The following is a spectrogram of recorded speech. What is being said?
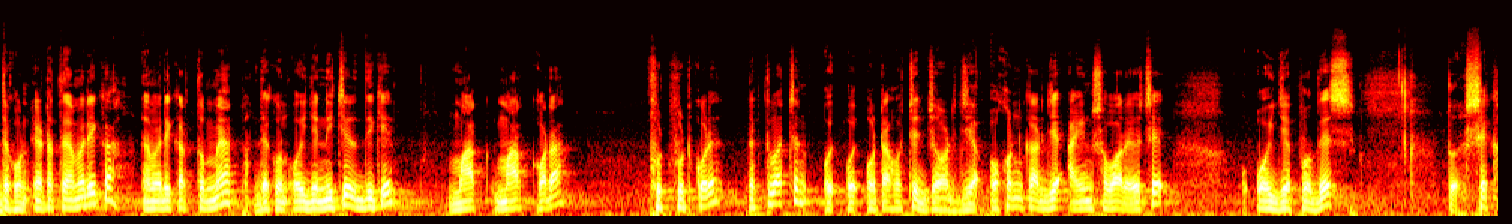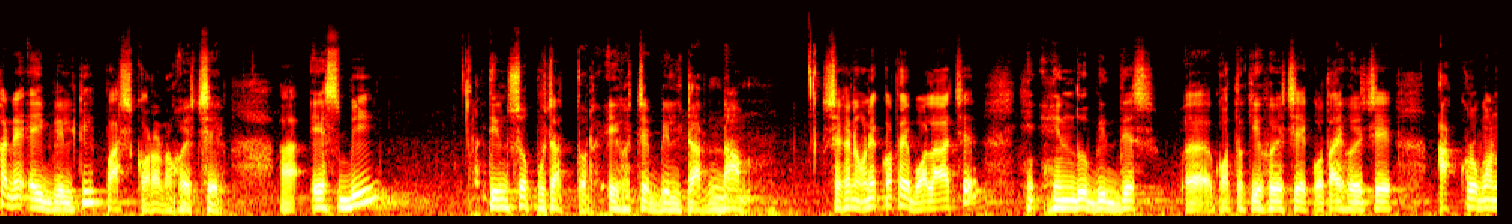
দেখুন, এটাতে আমেরিকা, আমেরিকার তো ম্যাপ। দেখুন, ওই যে নিচের দিকে মার্ক মার্ক করা, ফুটফুট করে, দেখতে পাচ্ছেন? ওই- ওটা হচ্ছে জর্জিয়া। ওখানকার যে আইনসভা রয়েছে ওই যে প্রদেশ, তো সেখানে এই বিলটি পাস করানো হয়েছে। এসবি তিনশো পঁচাত্তর, এই হচ্ছে বিলটার নাম। সেখানে অনেক কথাই বলা আছে হিন্দু বিদ্বেষ কত কি হয়েছে, কোথায় হয়েছে, আক্রমণ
